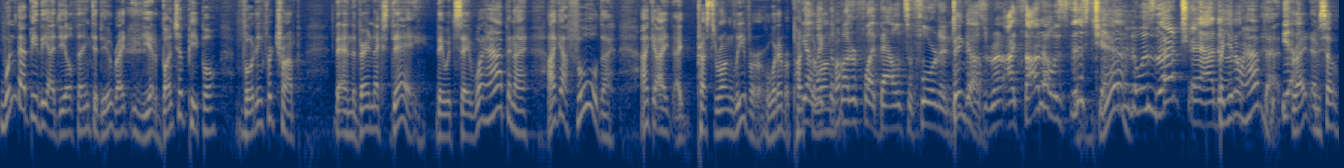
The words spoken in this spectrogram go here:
wouldn't that be the ideal thing to do, right? You get a bunch of people voting for Trump, and the very next day they would say, "What happened? I, I got fooled. I, I, I, pressed the wrong lever or whatever, punched Yeah, the like wrong Yeah, like the butterfly ballots of Florida in Bingo. 2000. I thought I was this Chad, Yeah. and it was that Chad. But you don't have that, Yeah. right? And so,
